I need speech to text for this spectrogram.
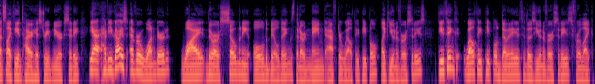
that's like the entire history of New York City. Yeah, have you guys ever wondered why there are so many old buildings that are named after wealthy people, like universities? Do you think wealthy people donated to those universities for like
